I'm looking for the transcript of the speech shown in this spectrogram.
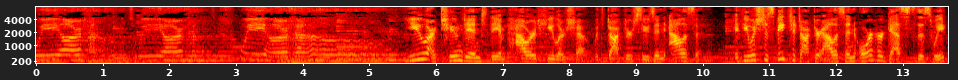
We are held, we are held, we are held. You are tuned in to the Empowered Healer Show with Dr. Susan Allison. If you wish to speak to Dr. Allison or her guests this week,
